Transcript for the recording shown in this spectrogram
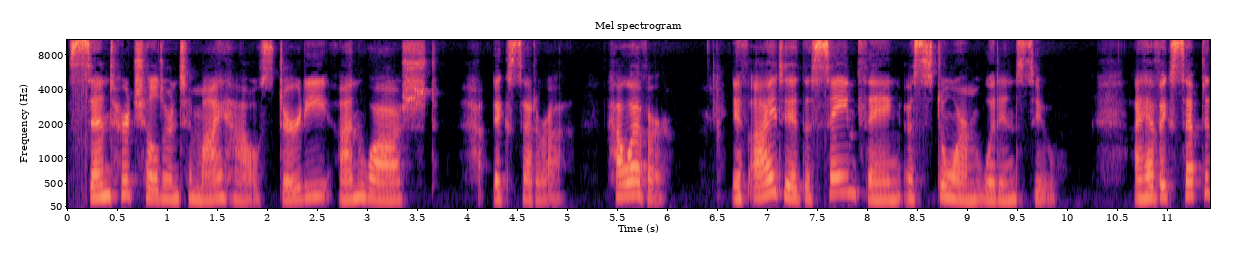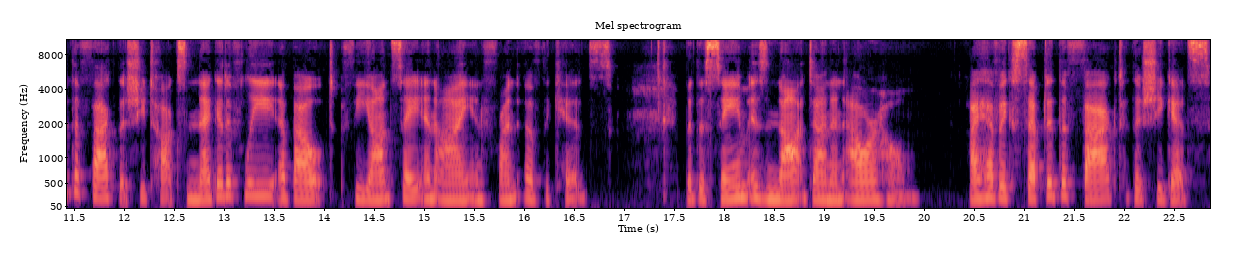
send her children to my house dirty, unwashed, etc. However, if I did the same thing, a storm would ensue. I have accepted the fact that she talks negatively about fiance and I in front of the kids. But the same is not done in our home. I have accepted the fact that she gets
